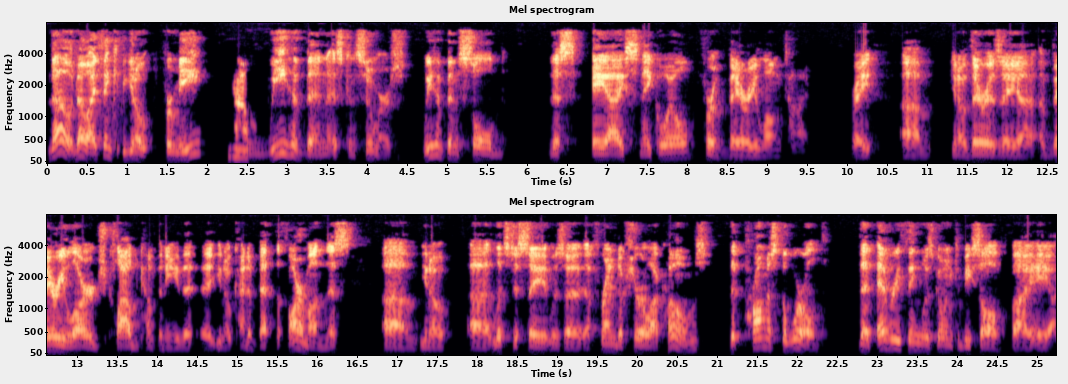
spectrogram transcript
No, no, I think you know, for me, no, we have been as consumers, we have been sold this AI snake oil for a very long time, right? Um, you know, there is a a very large cloud company that uh, you know kind of bet the farm on this. Um, you know, uh, let's just say it was a, a friend of Sherlock Holmes that promised the world that everything was going to be solved by AI.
